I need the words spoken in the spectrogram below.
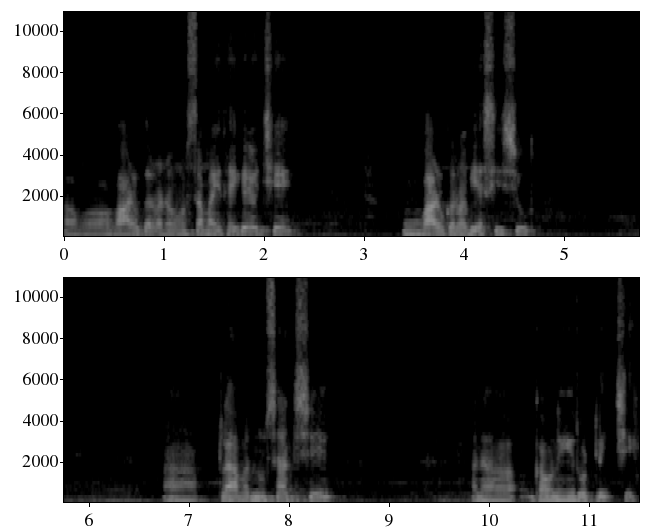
હવે વાળું કરવાનો સમય થઈ ગયો છે. હું વાળું કરવા બેસીશું આ ફ્લાવરનું શાક છે અને ઘઉંની રોટલી છે.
